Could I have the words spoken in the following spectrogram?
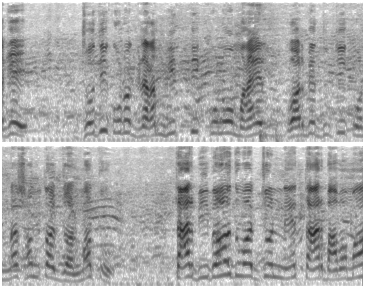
আগে যদি কোনো গ্রামভিত্তিক কোনো মায়ের গর্ভে দুটি কন্যা সন্তান জন্মাতো, তার বিবাহ দেওয়ার জন্যে তার বাবা মা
